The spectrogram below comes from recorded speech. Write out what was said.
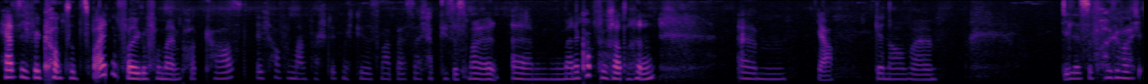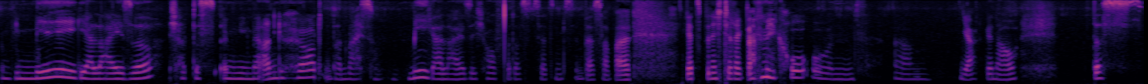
Herzlich willkommen zur zweiten Folge von meinem Podcast. Ich hoffe, man versteht mich dieses Mal besser. Ich habe dieses Mal ähm, meine Kopfhörer drin. Ähm, ja, genau, weil die letzte Folge war ich irgendwie mega leise. Ich habe das irgendwie mir angehört und dann war ich so mega leise. Ich hoffe, das ist jetzt ein bisschen besser, weil jetzt bin ich direkt am Mikro und ähm, ja, genau. Das,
